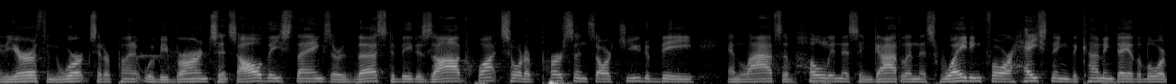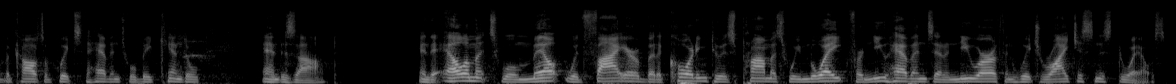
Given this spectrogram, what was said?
and the earth and the works that are upon it will be burned. Since all these things are thus to be dissolved, what sort of persons ought you to be in lives of holiness and godliness, waiting for, hastening the coming day of the Lord, because of which the heavens will be kindled and dissolved. And the elements will melt with fire, but according to his promise, we wait for new heavens and a new earth in which righteousness dwells.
